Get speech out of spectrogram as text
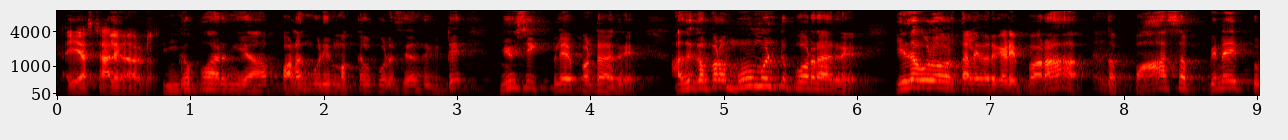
ஐயா ஸ்டாலின் அவர்கள். இங்க பாருங்கய்யா பழங்குடி மக்கள் கூட சேர்ந்துக்கிட்டு மியூசிக் ப்ளே பண்றாரு. அதுக்கப்புறம் மூமெண்ட் போடுறாரு. இதை விட ஒரு தலைவர் கிடைப்பாரா? இந்த பாச பிணைப்பு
